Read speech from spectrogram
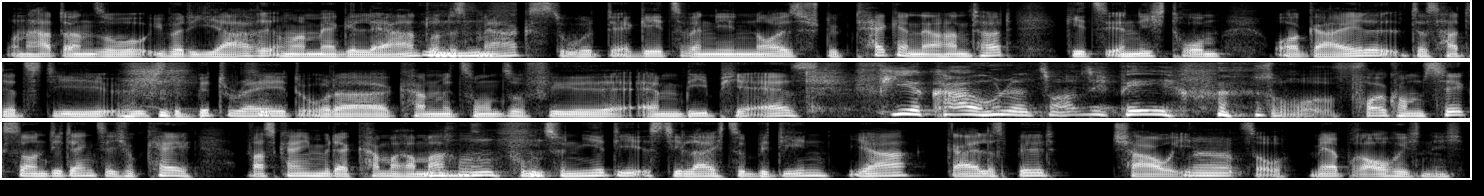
und hat dann so über die Jahre immer mehr gelernt mhm. und das mhm. merkst du. Der geht's, wenn die ein neues Stück Tech in der Hand hat, geht es ihr nicht drum, oh geil, das hat jetzt die höchste Bitrate oder kann mit so und so viel Mbps. 4K 120p. so vollkommen Six und die denkt sich, okay, was kann ich mit der Kamera machen? Mhm. Funktioniert die? Ist die leicht zu bedienen? Ja, geiles Bild. Ciao. Ja. So, mehr brauche ich nicht.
